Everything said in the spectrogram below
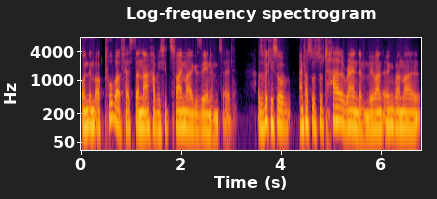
und im Oktoberfest danach habe ich sie zweimal gesehen im Zelt. Also wirklich so, einfach so total random. Wir waren irgendwann mal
